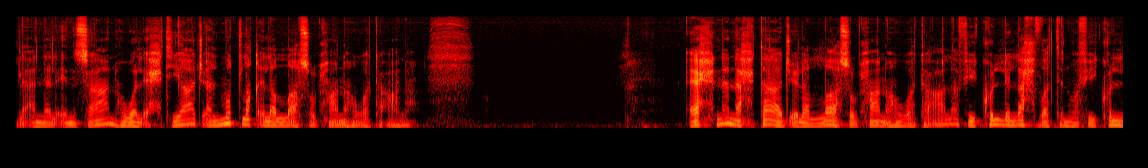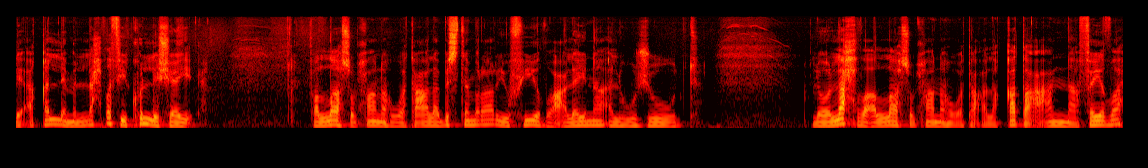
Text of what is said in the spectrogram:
لأن الإنسان هو الاحتياج المطلق إلى الله سبحانه وتعالى. إحنا نحتاج إلى الله سبحانه وتعالى في كل لحظة وفي كل أقل من لحظة في كل شيء. فالله سبحانه وتعالى باستمرار يفيض علينا الوجود. لو لحظة الله سبحانه وتعالى قطع عنا فيضة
